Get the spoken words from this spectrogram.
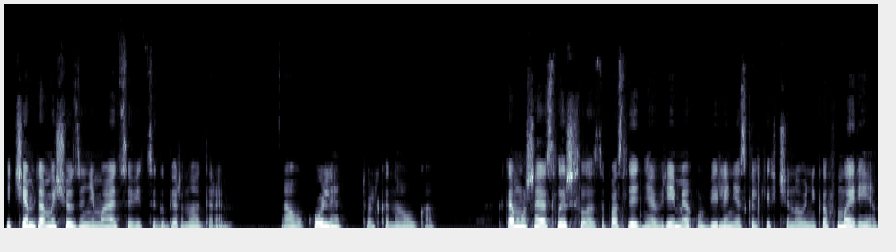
и чем там еще занимаются вице-губернаторы. А у Коли только наука. К тому же я слышала, за последнее время убили нескольких чиновников мэрии,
